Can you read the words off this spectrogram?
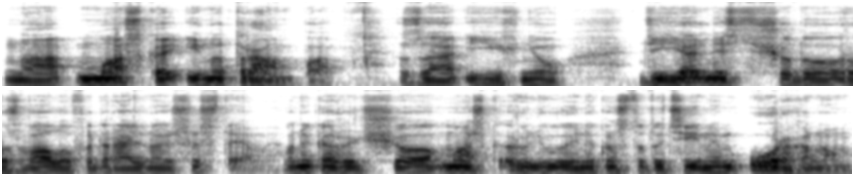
на Маска і на Трампа за їхню. Діяльність щодо розвалу федеральної системи. Вони кажуть, що Маск рулює неконституційним органом,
